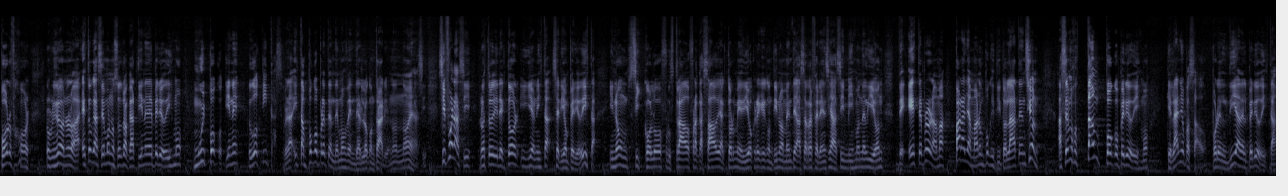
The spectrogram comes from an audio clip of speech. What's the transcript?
Por favor, lo primero, no lo haga. Esto que hacemos nosotros acá tiene de periodismo muy poco, tiene gotitas, ¿verdad? Y tampoco pretendemos vender lo contrario, no, no es así. Si fuera así, nuestro director y guionista sería un periodista y no un psicólogo frustrado, fracasado y actor mediocre que continuamente hace referencias a sí mismo en el guion de este programa para llamar un poquitito la atención. Hacemos tan poco periodismo que el año pasado, por el Día del Periodista,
